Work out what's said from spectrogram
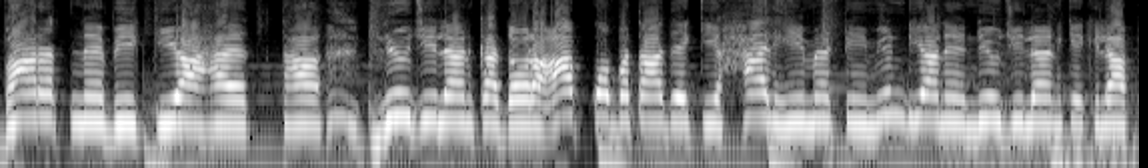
भारत ने भी किया है था न्यूजीलैंड का दौरा। आपको बता दें कि हाल ही में टीम इंडिया ने न्यूजीलैंड के खिलाफ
